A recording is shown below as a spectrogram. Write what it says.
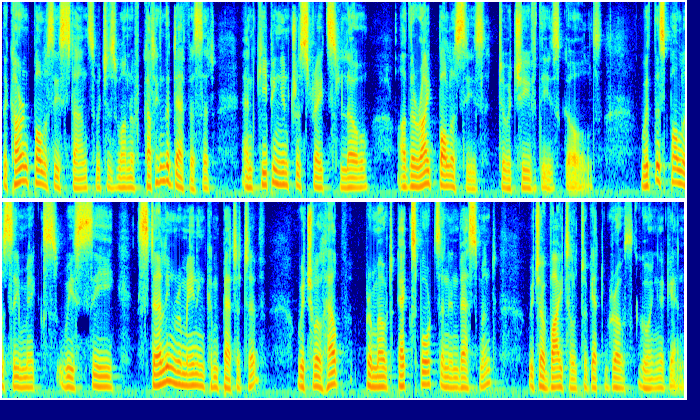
The current policy stance, which is one of cutting the deficit and keeping interest rates low, are the right policies to achieve these goals. With this policy mix, we see sterling remaining competitive, which will help promote exports and investment, which are vital to get growth going again.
